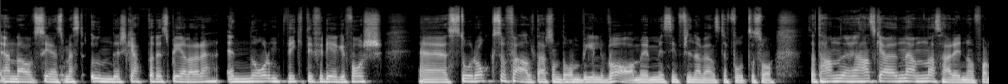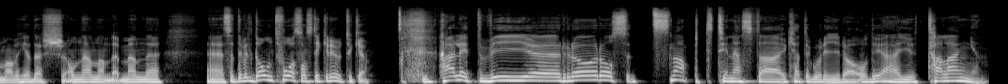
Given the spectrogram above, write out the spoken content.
en av seriens mest underskattade spelare. Enormt viktig för Degerfors. Eh, står också för allt det här som de vill vara med, med sin fina vänsterfot och så. Så att han, han ska nämnas här i någon form av hedersomnämnande. Men, eh, så att det är väl de två som sticker ut, tycker jag. Härligt. Vi eh, rör oss snabbt till nästa kategori idag och det är ju talangen.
